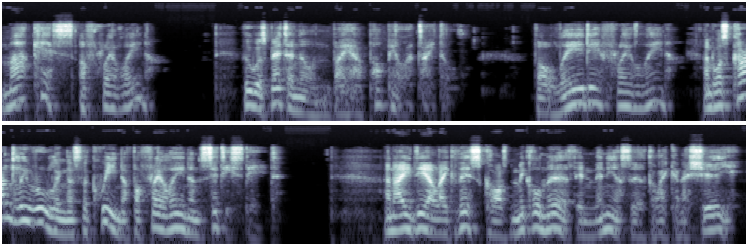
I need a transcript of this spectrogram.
Marquess of Freylena, who was better known by her popular title, the Lady Freylena, and was currently ruling as the Queen of the Freylenan city-state. An idea like this caused mickle mirth in many a circle, I can assure ye.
